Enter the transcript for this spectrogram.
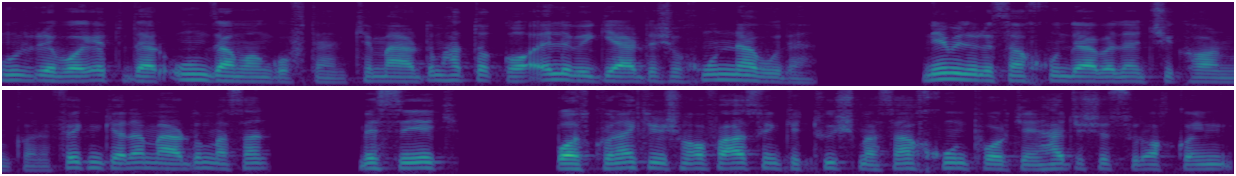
اون روایت رو در اون زمان گفتن که مردم حتی قائل به گردش خون نبودن. نمی‌دونستن خون در بدن چی کار می‌کنه. فکر می‌کردن مردم مثلا مثل یک بادکنکی رو شما فرض کنید که توش مثلا خون پر کنین حجش رو سوراخ کنین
